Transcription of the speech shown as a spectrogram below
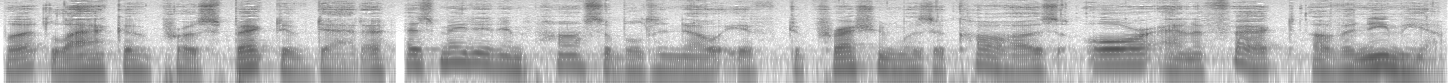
but lack of prospective data has made it impossible to know if depression was a cause or an effect of anemia.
